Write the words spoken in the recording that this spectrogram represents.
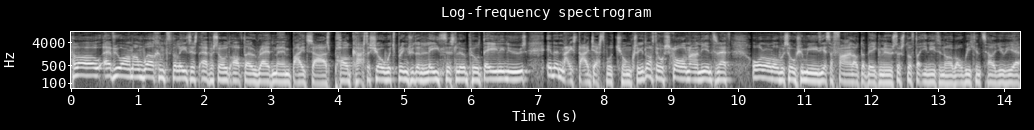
Hello, everyone, and welcome to the latest episode of the Redmen Bitesize podcast, a show which brings you the latest Liverpool daily news in a nice, digestible chunk. So you don't have to go scrolling around the internet or all over social media to find out the big news, the stuff that you need to know about. We can tell you here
